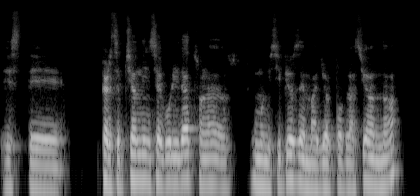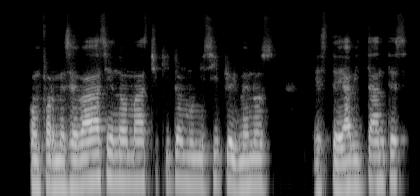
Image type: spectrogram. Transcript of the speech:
este, percepción de inseguridad son los municipios de mayor población, ¿no? Conforme se va haciendo más chiquito el municipio y menos este, habitantes,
